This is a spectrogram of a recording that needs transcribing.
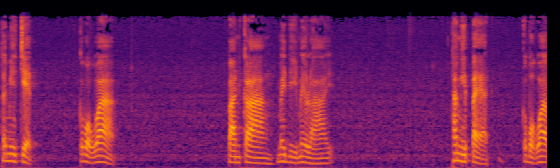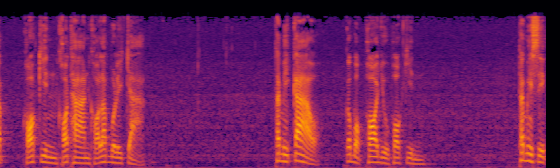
ถ้ามีเจ็ดก็บอกว่า ปานกลางไม่ดีไม่ร้าย ถ้ามีแปดก็บอกว่าขอกินขอทานขอรับบริจาค ถ้ามีเก้าก็บอกพออยู่พอกิน ถ้ามีสิบ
